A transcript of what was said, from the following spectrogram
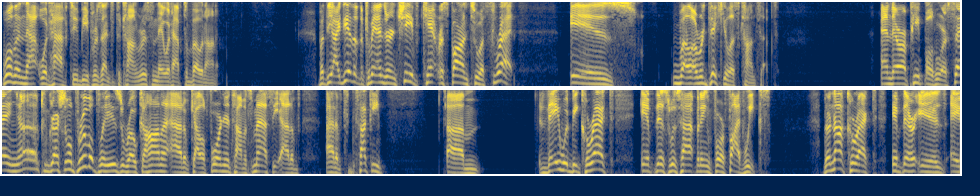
well, then that would have to be presented to Congress and they would have to vote on it. But the idea that the commander in chief can't respond to a threat is, well, a ridiculous concept. And there are people who are saying, uh, congressional approval, please. Ro Khanna out of California, Thomas Massie out of out of Kentucky. Um, they would be correct if this was happening for five weeks. They're not correct if there is a,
